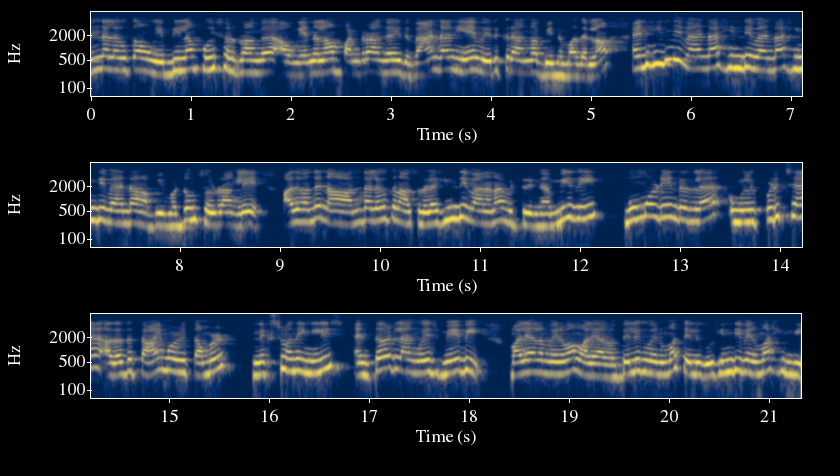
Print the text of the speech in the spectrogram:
எந்த அளவுக்கு அவங்க எப்படிலாம் போய் சொல்றாங்க அவங்க என்னெல்லாம் பண்றாங்க இது வேண்டான்னு ஏன் வெறுக்கிறாங்க அப்படின்ற மாதிரிலாம். அண்ட் ஹிந்தி வேண்டாம் ஹிந்தி வேண்டாம் ஹிந்தி வேண்டாம் அப்படின்னு மட்டும் சொல்றாங்களே. அது வந்து நான் அந்த அளவுக்கு நான் சொல்லல. ஹிந்தி வேணாம்னா விட்டுருங்க. மீதி மும்மொழின்றதுல உங்களுக்கு பிடிச்ச அதாவது தாய்மொழி தமிழ் நெக்ஸ்ட் வந்து English and third language maybe Malayalam வேணுமா மலையாளம். தெலுங்கு வேணுமா தெலுங்கு. ஹிந்தி வேணுமா ஹிந்தி.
